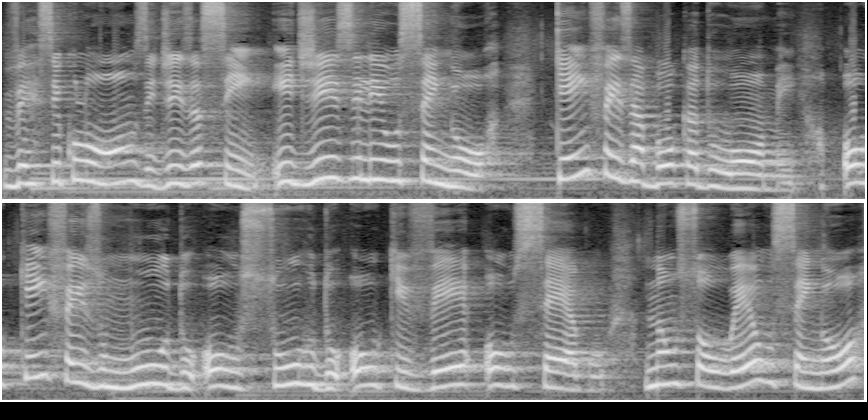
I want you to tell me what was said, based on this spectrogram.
versículo 11 diz assim: E diz-lhe o Senhor: quem fez a boca do homem? Ou quem fez o mudo, ou o surdo, ou o que vê, ou o cego? Não sou eu o Senhor?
